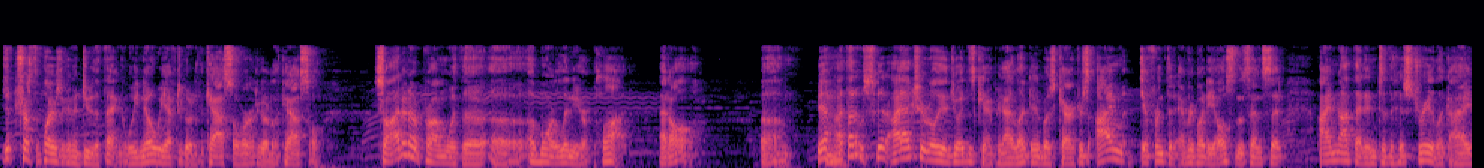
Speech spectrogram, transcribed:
you have to trust the players are going to do the thing. We know we have to go to the castle. We're going to go to the castle. So I don't have a problem with a, a, a more linear plot at all. Um, yeah, I hmm. thought it was good. I actually really enjoyed this campaign. I liked everybody's characters. I'm different than everybody else in the sense that I'm not that into the history. Like I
